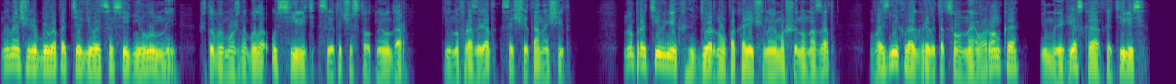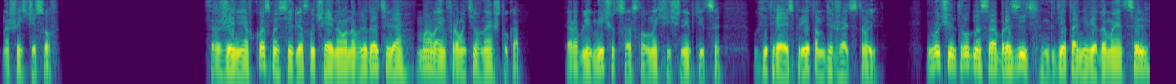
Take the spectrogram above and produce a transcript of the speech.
Мы начали было подтягивать соседний лунный, чтобы можно было усилить светочастотный удар, кинув разряд со щита на щит. Но противник дернул покалеченную машину назад, возникла гравитационная воронка, и мы резко откатились на 6 часов. Сражение в космосе для случайного наблюдателя – малоинформативная штука. Корабли мечутся, словно хищные птицы, ухитряясь при этом держать строй. И очень трудно сообразить, где та неведомая цель,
